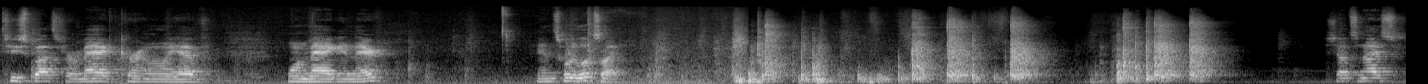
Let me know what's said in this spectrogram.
two spots for a mag. Currently only have one mag in there. And that's what it looks like. Shuts nice.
